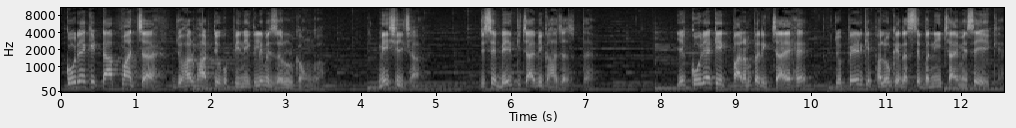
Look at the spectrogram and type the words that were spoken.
कोरिया की टॉप पाँच चाय जो हर भारतीय को पीने के लिए मैं ज़रूर कहूँगा मेशिल चा जिसे बेर की चाय भी कहा जा सकता है। यह कोरिया की एक पारंपरिक चाय है, जो पेड़ के फलों के रस से बनी चाय में से एक है।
